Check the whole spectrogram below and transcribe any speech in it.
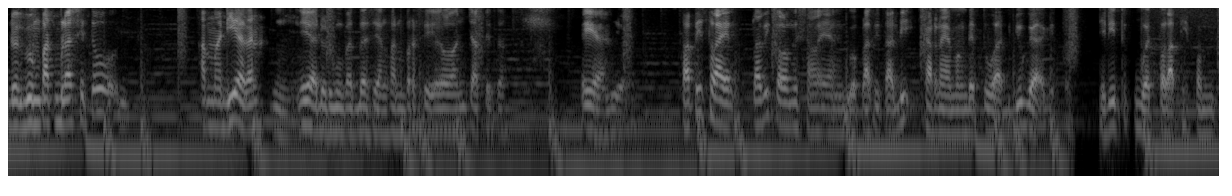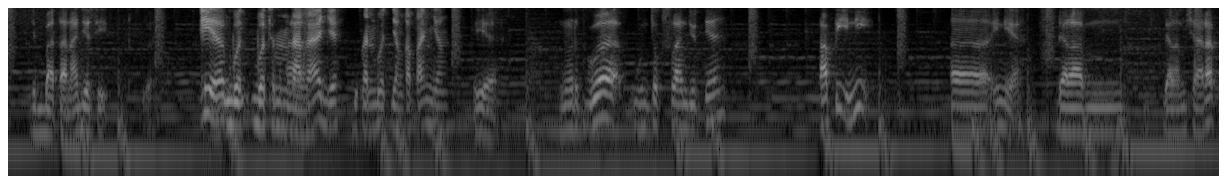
2014 itu sama dia kan Hmm, iya 2014 yang Van Persie loncat itu. iya Iya. Tapi selain tapi kalau misalnya yang gue pelatih tadi karena emang dia tua juga gitu. Jadi itu buat pelatih pem- jembatan aja sih gue. iya buat buat sementara aja bukan buat jangka panjang Iya. Menurut gue untuk selanjutnya tapi ini eh, ini ya dalam dalam syarat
